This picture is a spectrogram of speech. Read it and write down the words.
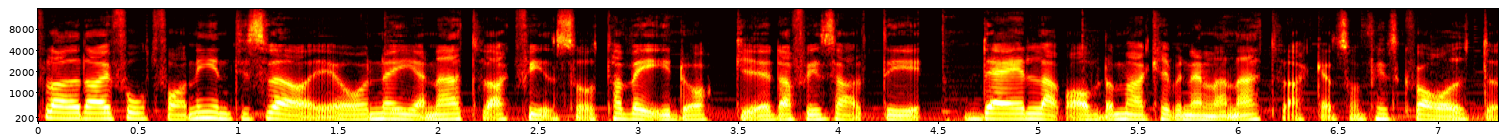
flödar ju fortfarande in till Sverige och nya nätverk finns att ta vid och eh, där finns alltid delar av de här kriminella nätverken som finns kvar ute.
